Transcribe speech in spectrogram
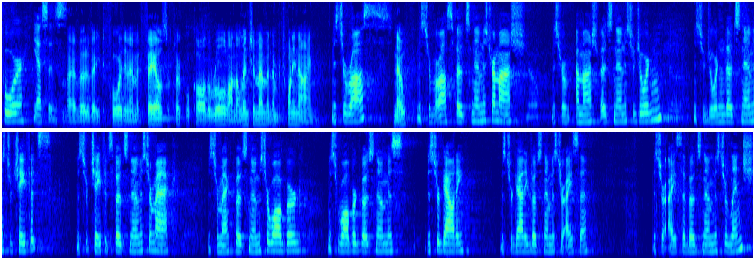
four yeses. By a vote of 8 to 4, the amendment fails. The clerk will call the roll on the Lynch Amendment, number 29. Mr. Ross? No. Mr. Ross votes no. Mr. Amash? No. Mr. Amash votes no. Mr. Jordan? No. Mr. Jordan votes no. Mr. Chaffetz? Mr. Chaffetz votes no. Mr. Mack? Mr. Mack votes no. Mr. Walberg? Mr. Walberg votes no. Ms. Mr. Gowdy? Mr. Gowdy votes no. Mr. Issa? Mr. Issa votes no. Mr. Lynch?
